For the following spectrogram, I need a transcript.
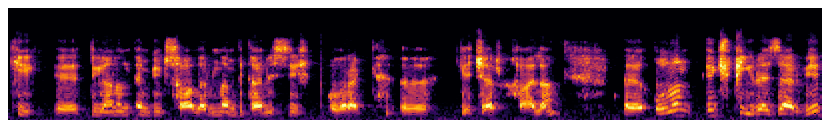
ki e, dünyanın en büyük sahalarından bir tanesi olarak e, geçer halen. E, onun 3P rezervi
